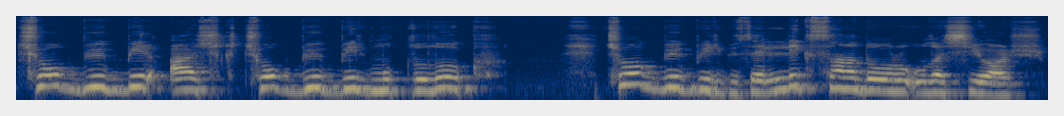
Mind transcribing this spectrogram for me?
Çok büyük bir aşk, çok büyük bir mutluluk, çok büyük bir güzellik sana doğru ulaşıyor.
